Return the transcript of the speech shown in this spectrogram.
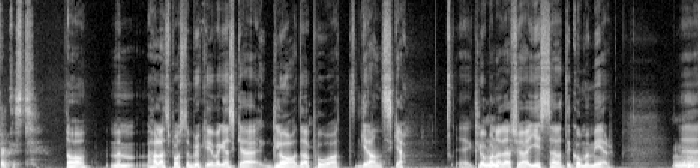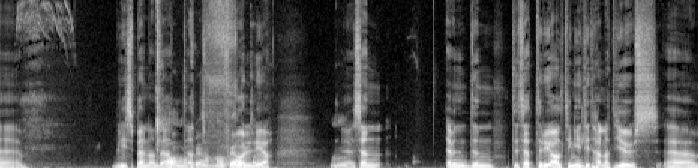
Faktiskt. Ja, men Hallandsposten brukar ju vara ganska glada på att granska eh, klubbarna mm. där. Så jag gissar att det kommer mer. Mm. Eh, blir spännande ja, att, får, att följa. Mm. Eh, sen även den, det sätter ju allting i lite annat ljus eh,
